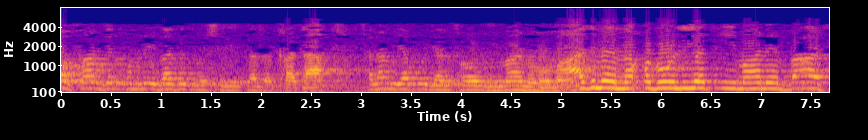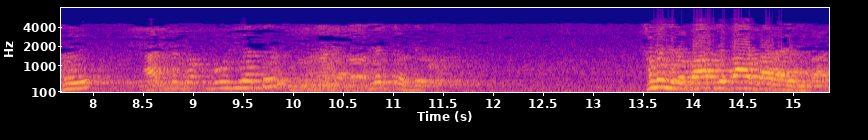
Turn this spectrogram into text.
اوسان جن کو ہم نے عبادت میں شریک کر رکھا تھا سلم یا کو ایمان ہو، آج میں مقبولیت ایمان باس آج میں مقبولیت میری طرف دیکھو۔ سمجھ لو، بات یہ بار بار آئے گی بات۔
